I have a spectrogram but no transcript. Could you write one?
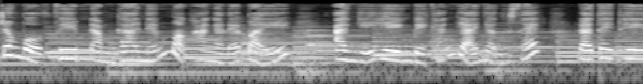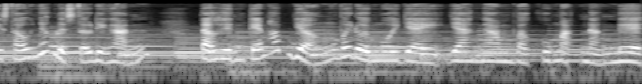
Trong bộ phim Nằm gai nếm mật 2007, An Dĩ Hiên bị khán giả nhận xét là Tây Thi xấu nhất lịch sử điện ảnh. Tạo hình kém hấp dẫn với đôi môi dày, da ngăm và khuôn mặt nặng nề,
